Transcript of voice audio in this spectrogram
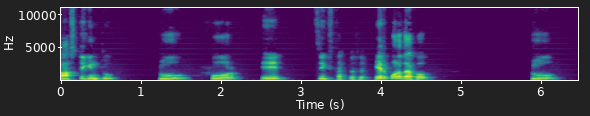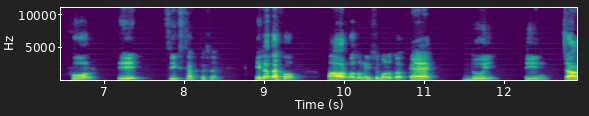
লাস্টে কিন্তু টু ফোর এইট সিক্স থাকতেছে। এরপরে দেখো টু ফোর এইট সিক্স থাকতেছে। এটা দেখো পাওয়ার কত নিচ্ছি বলো তো? এক, দুই, তিন, চার,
